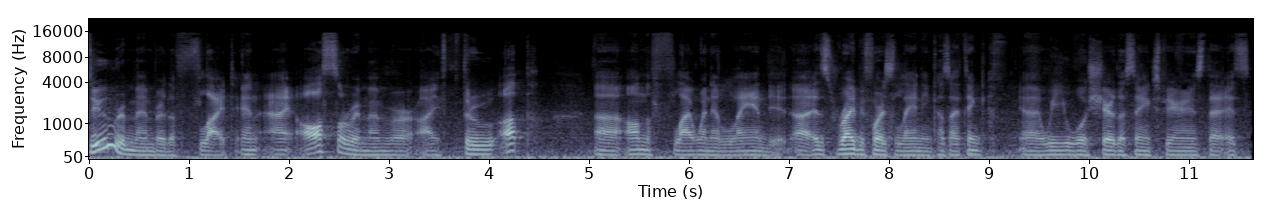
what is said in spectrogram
do remember the flight, and I also remember I threw up uh, on the flight when it landed. Uh, it's right before it's landing because I think uh, we will share the same experience that it's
